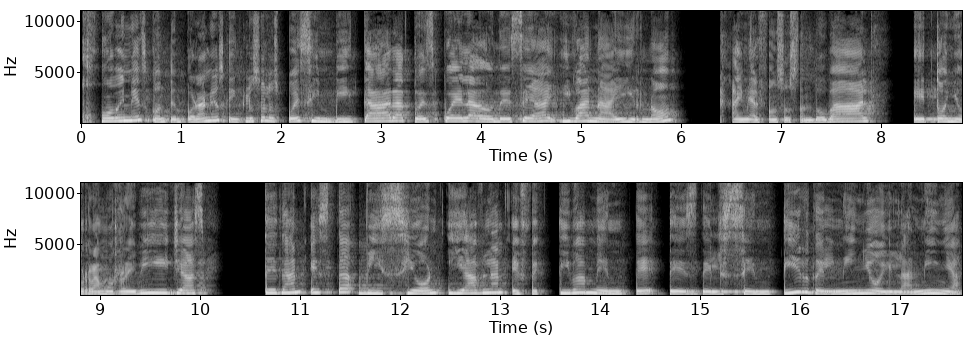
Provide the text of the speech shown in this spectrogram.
jóvenes, contemporáneos, que incluso los puedes invitar a tu escuela, donde sea, y van a ir, ¿no? Jaime Alfonso Sandoval, eh, Toño Ramos Revillas, te dan esta visión y hablan efectivamente desde el sentir del niño y la niña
